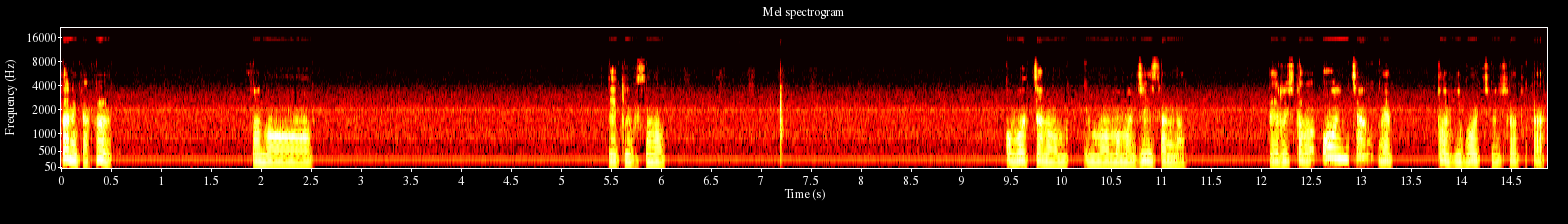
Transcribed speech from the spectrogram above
とにかく、その、結局その、お坊ちゃんのままじいさんになってる人が多いんちゃう？ネット誹謗中傷とか、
